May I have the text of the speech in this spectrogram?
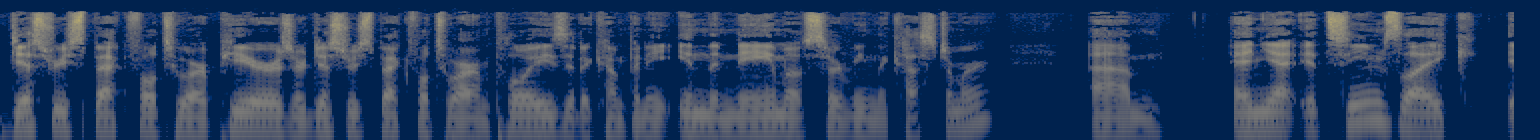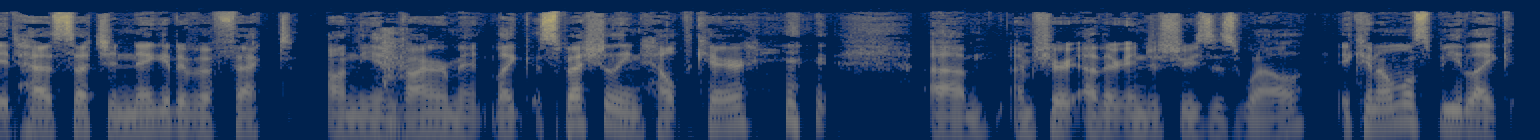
disrespectful to our peers or disrespectful to our employees at a company in the name of serving the customer. Um, and yet it seems like it has such a negative effect on the environment, like especially in healthcare. um, I'm sure other industries as well. It can almost be like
